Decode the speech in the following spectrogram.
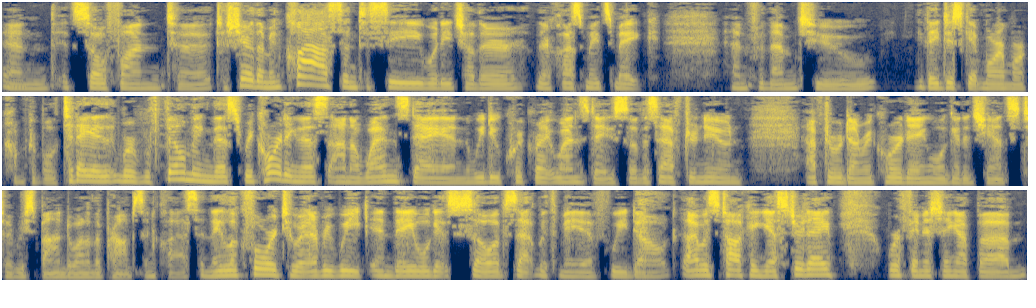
and it's so fun to to share them in class and to see what each other their classmates make and for them to they just get more and more comfortable. Today we're filming this, recording this on a Wednesday and we do quick write Wednesdays. So this afternoon, after we're done recording, we'll get a chance to respond to one of the prompts in class and they look forward to it every week and they will get so upset with me if we don't. I was talking yesterday, we're finishing up um,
